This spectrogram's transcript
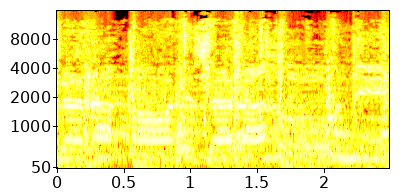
जरा और जरा होने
